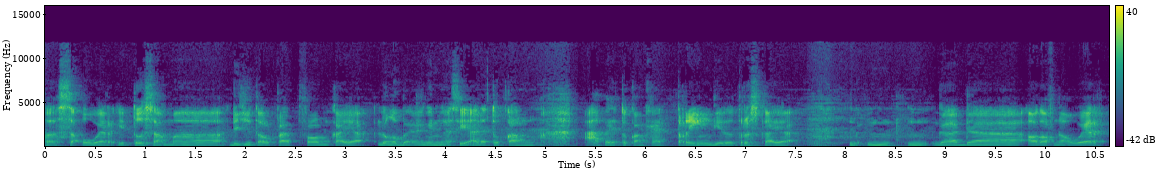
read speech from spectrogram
uh, se-aware itu sama digital platform kayak lu ngebayangin nggak sih ada tukang apa ya tukang catering gitu terus kayak nggak ada out of nowhere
